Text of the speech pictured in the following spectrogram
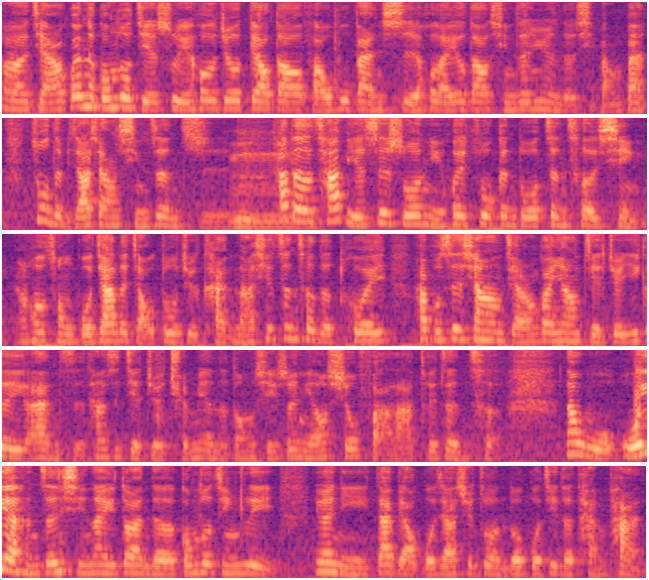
呃，检察官的工作结束以后，就调到法务部办事，后来又到行政院的洗房办，做的比较像行政职。嗯，它的差别是说，你会做更多政策性，然后从国家的角度去看哪些政策的推，它不是像检察官一样解决一个一个案子，它是解决全面的东西，所以你要修法啦，推政策。那我我也很珍惜那一段的工作经历，因为你代表国家去做很多国际的谈判，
